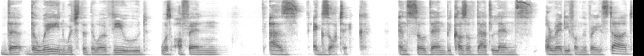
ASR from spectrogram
the the way in which that they were viewed was often as exotic. And so then because of that lens already from the very start,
